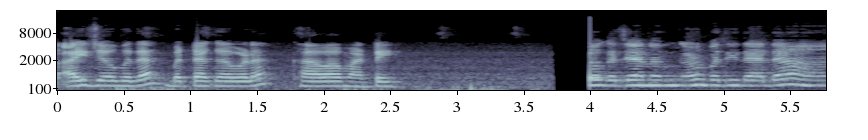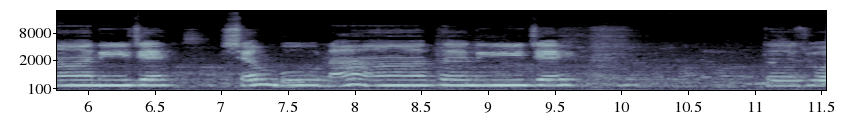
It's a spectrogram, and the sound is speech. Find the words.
આવી જાઓ બધા બટાકાવડા ખાવા માટે. ગજાનંદ ગણપતિ દાદાની જય, શંભુનાથની જય. તો જુઓ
